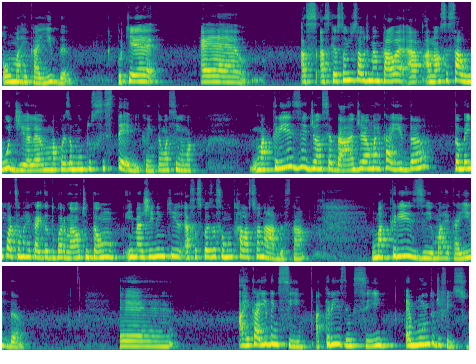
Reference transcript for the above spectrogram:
ou uma recaída, porque é, as, as questões de saúde mental, é, a, a nossa saúde, ela é uma coisa muito sistêmica. Então, assim, uma, uma crise de ansiedade é uma recaída, também pode ser uma recaída do burnout. Então, imaginem que essas coisas são muito relacionadas, tá? Uma crise, uma recaída, é... a recaída em si, a crise em si, é muito difícil.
